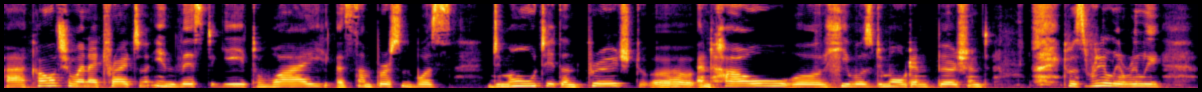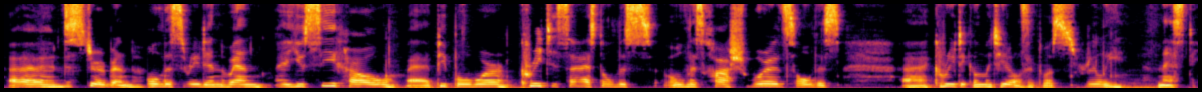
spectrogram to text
uh, culture when I tried to investigate why uh, some person was demoted and purged uh, and how uh, he was demoted and purged. And it was really, really uh, disturbing all this reading when you see how people were criticized, all this, all these harsh words, all this critical materials. It was really nasty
